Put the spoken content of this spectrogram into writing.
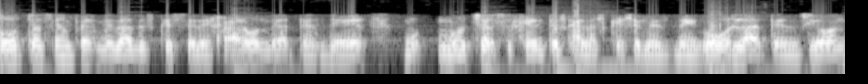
otras enfermedades que se dejaron de atender, muchas gentes a las que se les negó la atención,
